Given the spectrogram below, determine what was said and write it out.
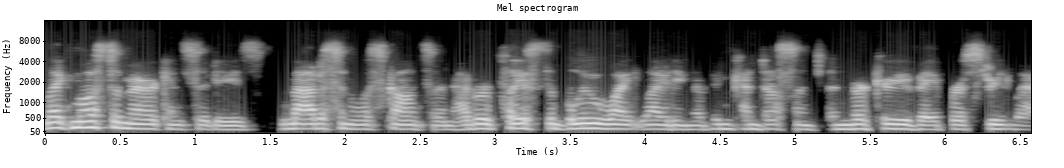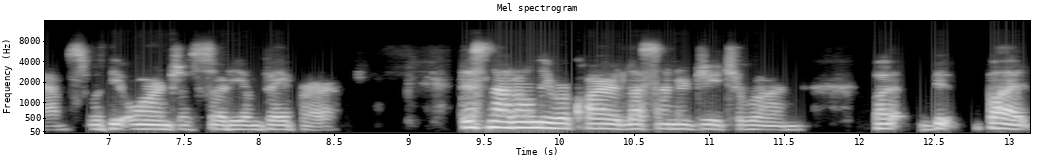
Like most American cities, Madison, Wisconsin had replaced the blue white lighting of incandescent and mercury vapor street lamps with the orange of sodium vapor. This not only required less energy to run, but, but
